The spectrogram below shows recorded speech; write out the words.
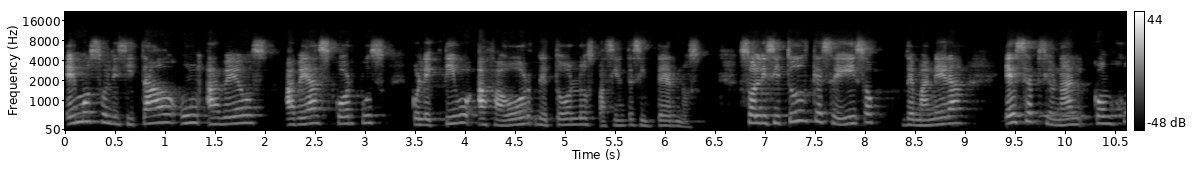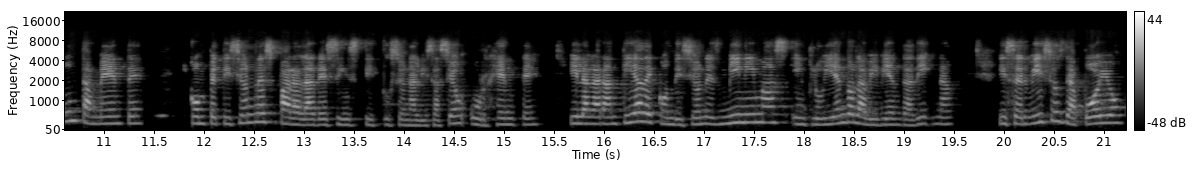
hemos solicitado un habeas corpus colectivo a favor de todos los pacientes internos. Solicitud que se hizo de manera excepcional conjuntamente con peticiones para la desinstitucionalización urgente y la garantía de condiciones mínimas, incluyendo la vivienda digna y servicios de apoyo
